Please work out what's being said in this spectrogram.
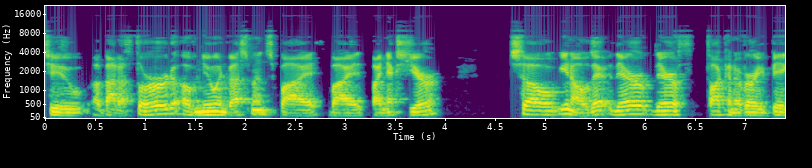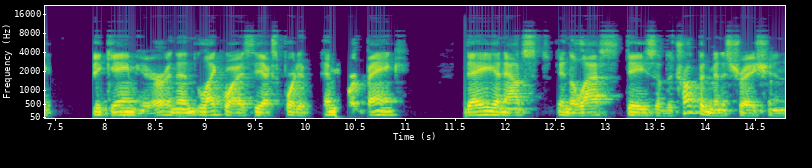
to about a third of new investments by by by next year. So you know they're they're they're talking a very big big game here. And then likewise, the Export Import Bank they announced in the last days of the Trump administration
